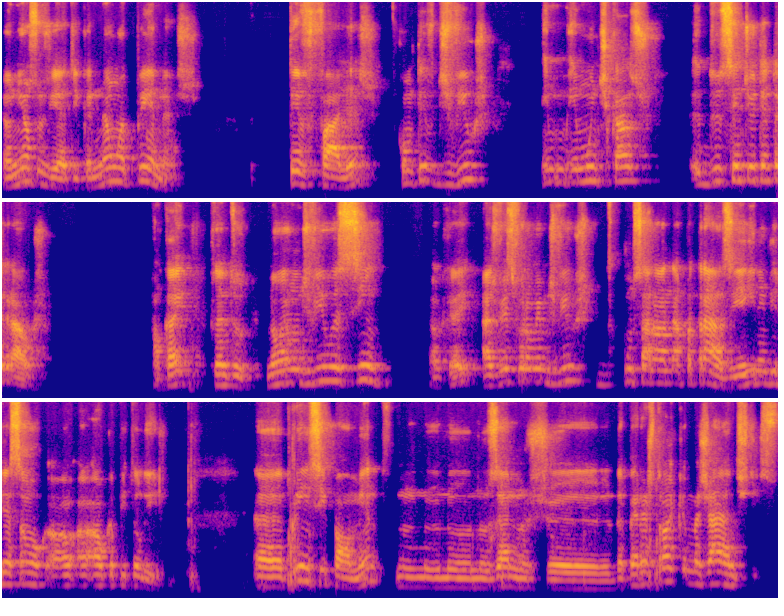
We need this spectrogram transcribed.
A União Soviética não apenas teve falhas, como teve desvios, em, em muitos casos, de 180 graus. Ok? Portanto, não é um desvio assim ok? Às vezes foram mesmo desvios de começar a andar para trás e a ir em direção ao, ao, ao capitalismo. Uh, principalmente no, no, nos anos uh, da perestroika, mas já antes disso.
